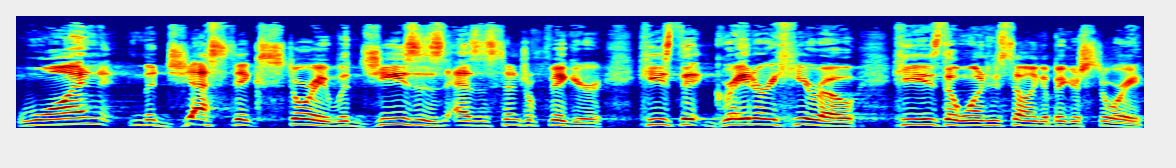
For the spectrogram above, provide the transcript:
one majestic story with Jesus as a central figure. He's the greater hero, He's the one who's telling a bigger story.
